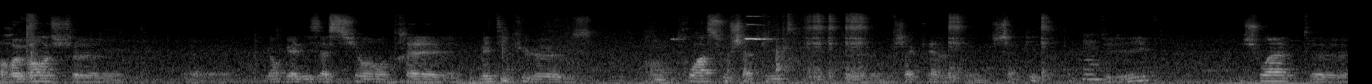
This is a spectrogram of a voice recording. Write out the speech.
En revanche, euh, euh, l'organisation très méticuleuse trois sous-chapitres de chacun des chapitres Mm. du livre, jointe euh,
